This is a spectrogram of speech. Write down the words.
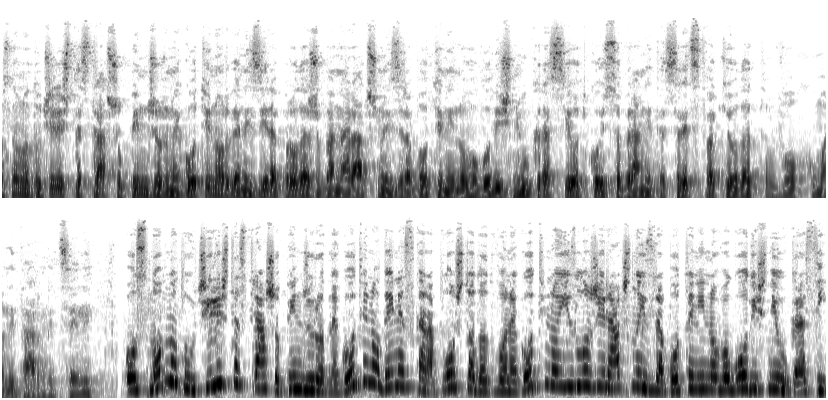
Основното училиште Страшо Пинџур Неготино организира продажба на рачно изработени новогодишни украси од кои собраните средства ќе одат во хуманитарни цели. Основното училиште Страшо Пинџур од Неготино денеска на плоштадот во Неготино изложи рачно изработени новогодишни украси,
